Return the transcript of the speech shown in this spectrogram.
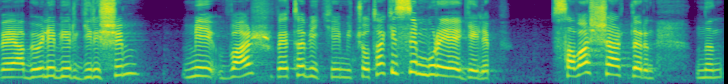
veya böyle bir girişim mi var ve tabii ki Miçotakis'in buraya gelip savaş şartlarının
